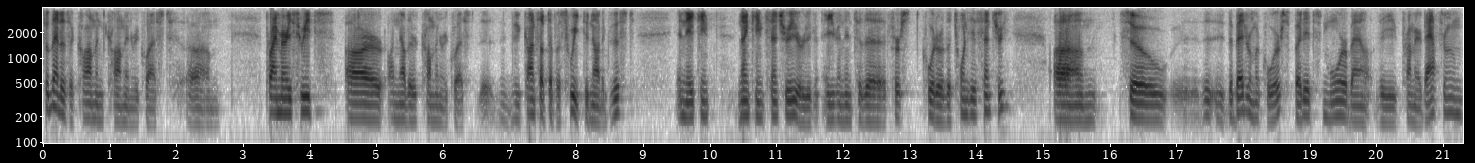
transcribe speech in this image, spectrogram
So that is a common common request. Um, primary suites are another common request. The, the concept of a suite did not exist in the 18th, 19th century, or even, even into the first quarter of the 20th century. Um, so the, the bedroom, of course, but it's more about the primary bathroom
